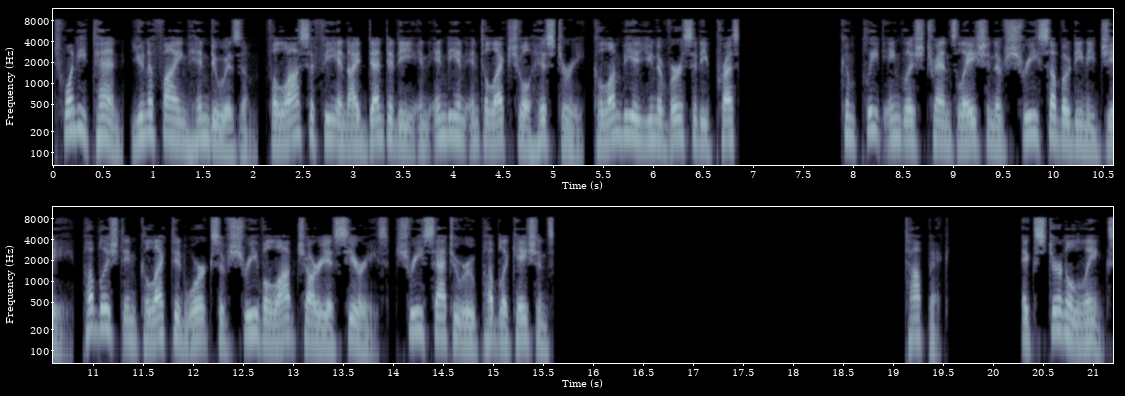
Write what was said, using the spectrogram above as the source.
2010, Unifying Hinduism, Philosophy and Identity in Indian Intellectual History, Columbia University Press Complete English translation of Sri Subodhini Ji, published in Collected Works of Sri Vallabhacharya series, Sri Satguru Publications. External links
